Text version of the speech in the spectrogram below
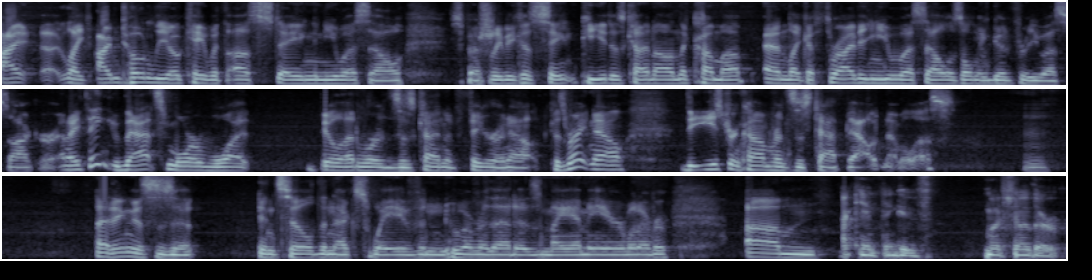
I uh, like I'm totally okay with us staying in USL, especially because St. Pete is kind of on the come up, and like a thriving USL is only good for US soccer. And I think that's more what Bill Edwards is kind of figuring out because right now the Eastern Conference is tapped out in MLS. Hmm. I think this is it until the next wave and whoever that is, Miami or whatever. Um, I can't think of much other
